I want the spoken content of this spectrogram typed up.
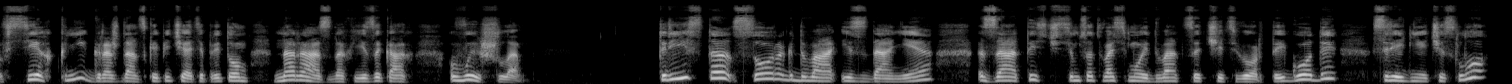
Всех книг гражданской печати, притом на разных языках, вышло 342 издания за 1708-24 годы, среднее число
